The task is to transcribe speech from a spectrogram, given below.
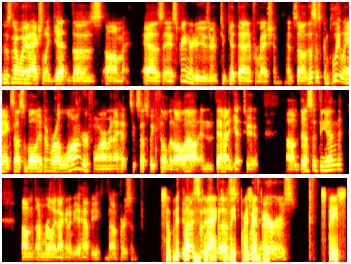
there's no way to actually get those um, as a screen reader user to get that information. And so this is completely inaccessible. And if it were a longer form and I had successfully filled it all out and then I get to um, this at the end, um, I'm really not going to be a happy uh, person. Submit If I button to submit this activate. Press with enter. errors, Space.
